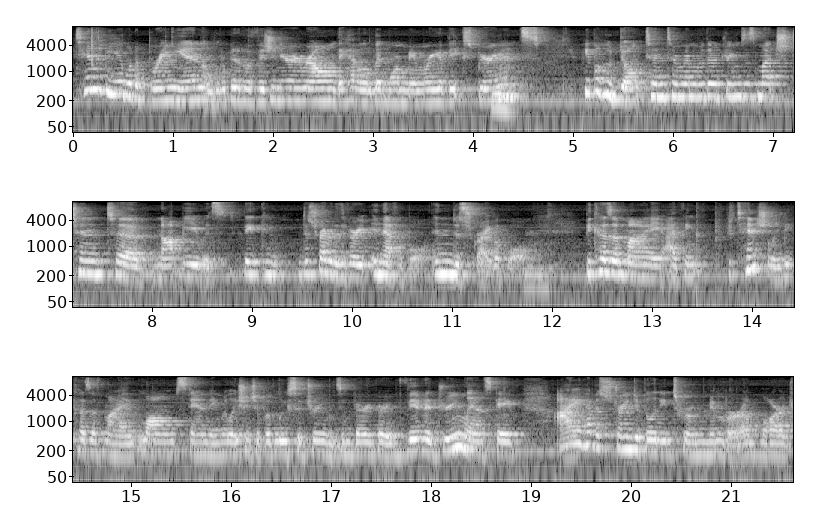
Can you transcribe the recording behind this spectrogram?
tend to be able to bring in a little bit of a visionary realm. They have a little bit more memory of the experience. Mm-hmm. People who don't tend to remember their dreams as much tend to not be able. They can describe it as very ineffable, indescribable, mm-hmm. because of my. I think potentially because of my long-standing relationship with lucid dreams and very very vivid dream landscape. I have a strange ability to remember a large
